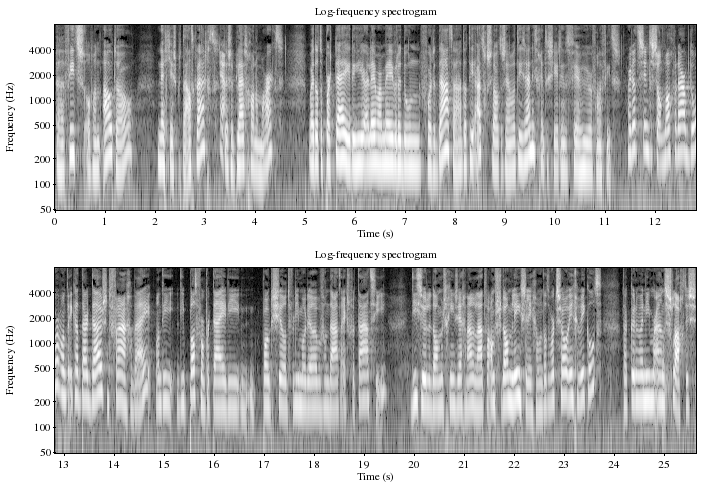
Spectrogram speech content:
uh, fiets of een auto netjes betaald krijgt. Dus het blijft gewoon een markt. Maar dat de partijen die hier alleen maar mee willen doen voor de data, dat die uitgesloten zijn. Want die zijn niet geïnteresseerd in het verhuur van een fiets. Maar dat is interessant. Mogen we daarop door? Want ik had daar duizend vragen bij. Want die, die platformpartijen die potentieel het verdienmodel hebben van data-exploitatie. Die zullen dan misschien zeggen, nou dan laten we Amsterdam links liggen. Want dat wordt zo ingewikkeld, daar kunnen we niet meer aan de slag. Dus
